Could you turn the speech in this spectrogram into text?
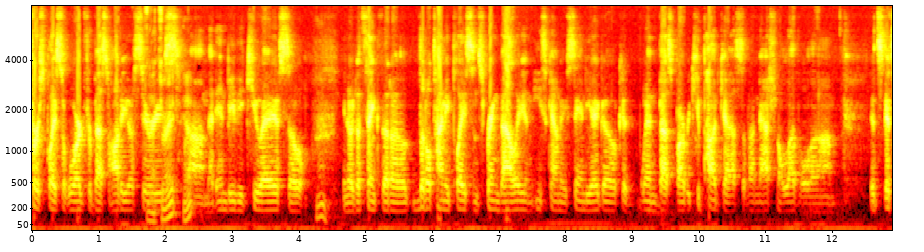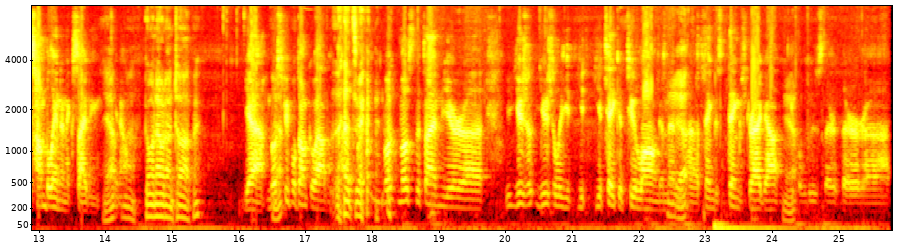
first place award for best audio series right, yeah. Hmm. um, at NBBQA. So, you know, to think that a little tiny place in Spring Valley in East County, San Diego, could win best barbecue podcast at a national level, um, it's it's humbling and exciting. Yeah. you know? uh, going out on top, eh? Yeah, most Yeah. people don't go out. That's right. Mo- most of the time, you're uh, you usually usually you, you take it too long, and then Yeah. uh, things things drag out, and Yeah. people lose their their uh,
